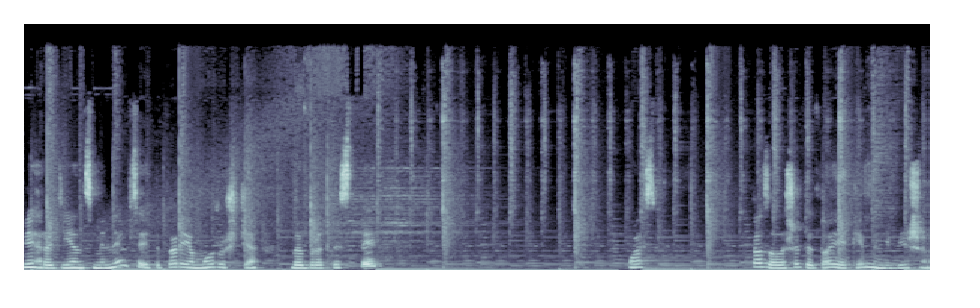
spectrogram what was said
мій градієнт змінився, і тепер я можу ще вибрати стиль. Ось. Та залишити той, який мені більше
